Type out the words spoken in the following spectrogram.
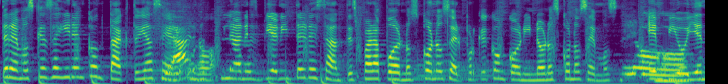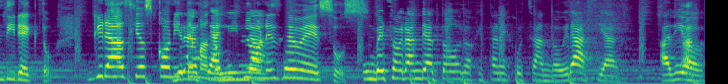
tenemos que seguir en contacto y hacer unos planes bien interesantes para podernos conocer, porque con Connie no nos conocemos en vivo y en directo. Gracias, Connie, te mando millones de besos. Un beso grande a todos los que están escuchando. Gracias. Adiós.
